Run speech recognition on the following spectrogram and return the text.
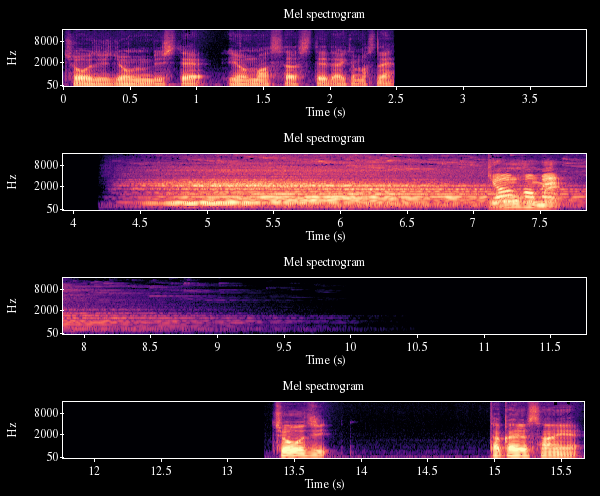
長寿準備して読まさせていただきますね。4個目長寿高代さんへ。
